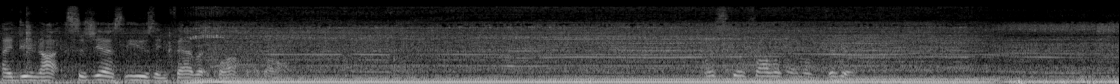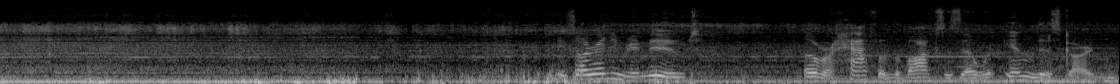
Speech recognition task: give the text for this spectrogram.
I do not suggest using fabric cloth at all. Let's go follow him. He's already removed over half of the boxes that were in this garden,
